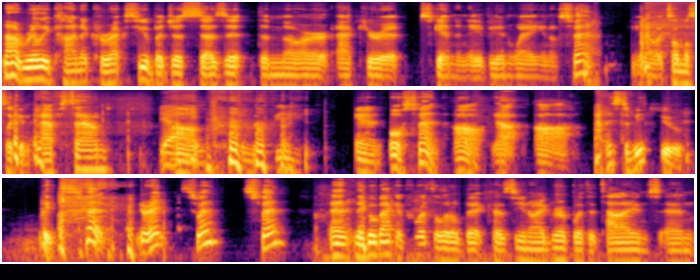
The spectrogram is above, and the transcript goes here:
not really kind of corrects you but just says it the more accurate scandinavian way you know sven you know it's almost like an f sound yeah. um, B. and oh Sven, oh yeah, uh, nice to meet you. Wait, Sven, You're right? Sven, Sven, and they go back and forth a little bit because you know I grew up with Italians and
